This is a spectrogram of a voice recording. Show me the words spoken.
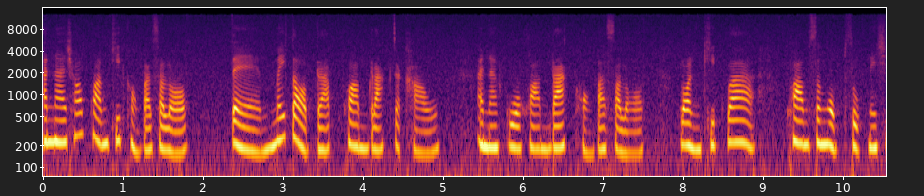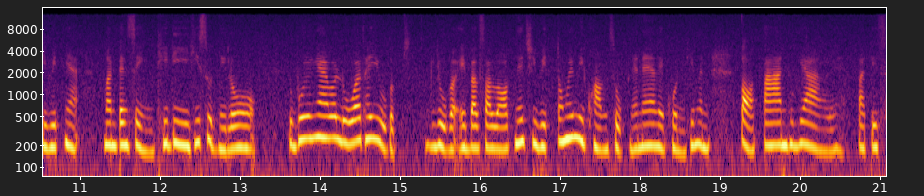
อันนาชอบความคิดของปาสลอฟ แต่ไม่ตอบรับความรักจากเขาอันนากลัวความรักของปาสลอฟหล่อนคิดว่าความสงบสุขในชีวิตเนี่ย มันเป็นสิ่งที่ดีที่สุดในโลก คือพูดง่ายๆว่ารู้ว่าถ้าอยู่กับอยู่กับไอ้บาสลอฟเนี่ยชีวิตต้องไม่มีความสุขแน่ๆเลยคนที่มันต่อต้านทุกอย่างเลย ปฏิเส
